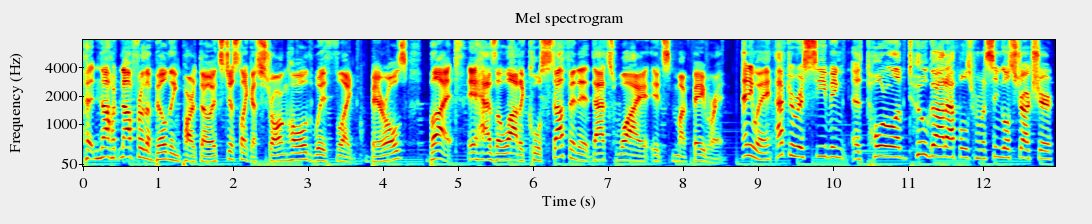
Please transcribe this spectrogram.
Not, not for the building part though, it's just like a stronghold with like barrels, but it has a lot of cool stuff in it, that's why it's my favorite. Anyway, after receiving a total of two god apples from a single structure,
